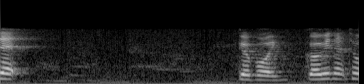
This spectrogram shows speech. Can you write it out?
Sit. Good boy. Go get that toy.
